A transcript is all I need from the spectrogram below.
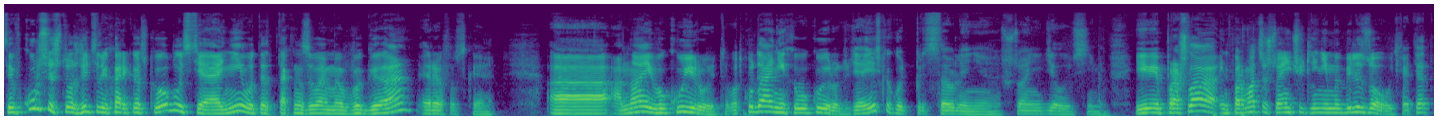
Ты в курсе, что жители Харьковской области, они, вот это так называемая ВГА РФовская, она эвакуирует. Вот куда они их эвакуируют? У тебя есть какое-то представление, что они делают с ними? И прошла информация, что они чуть ли не мобилизовывать хотят э,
